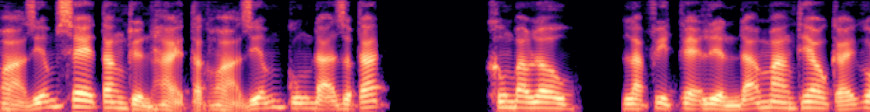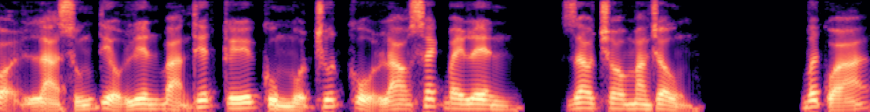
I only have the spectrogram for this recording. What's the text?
hỏa diễm xe tăng thuyền hải tặc hỏa diễm cũng đã dập tắt. Không bao lâu lạp vịt Tệ liền đã mang theo cái gọi là súng tiểu liên bản thiết kế cùng một chút cổ lao sách bay lên giao cho mang chồng. Bất quá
